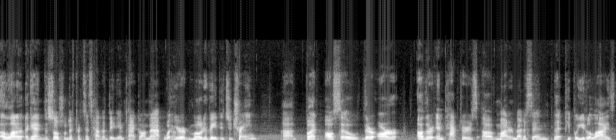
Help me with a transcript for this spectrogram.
a lot of again the social differences have a big impact on that what yeah. you're motivated to train uh, but also there are other impactors of modern medicine that people utilize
